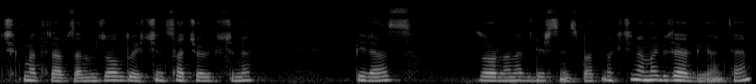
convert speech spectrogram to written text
çıkma trabzanımız olduğu için saç örgüsünü biraz zorlanabilirsiniz batmak için ama güzel bir yöntem.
